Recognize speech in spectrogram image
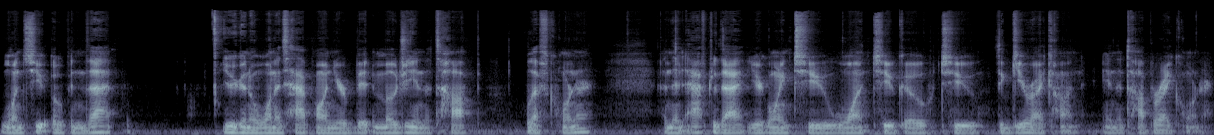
Once you open that, you're going to want to tap on your Bitmoji in the top left corner and then after that you're going to want to go to the gear icon in the top right corner.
